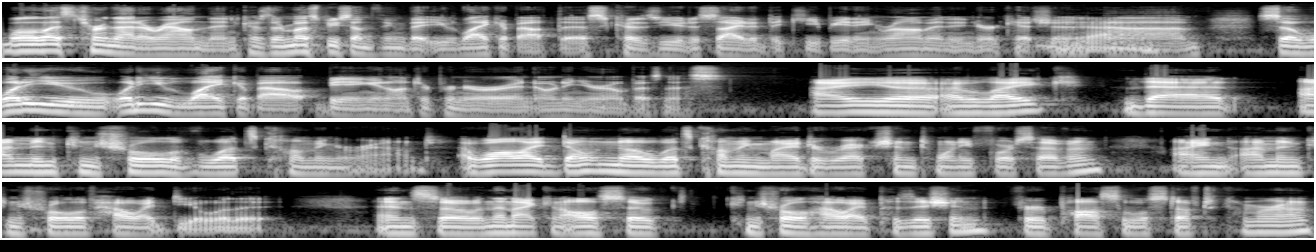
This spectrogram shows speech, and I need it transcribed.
well, let's turn that around then, because there must be something that you like about this, because you decided to keep eating ramen in your kitchen. Yeah. Um, so, what do you what do you like about being an entrepreneur and owning your own business? I uh, I like that I'm in control of what's coming around. While I don't know what's coming my direction 24 seven, I'm in control of how I deal with it, and so and then I can also control how I position for possible stuff to come around.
